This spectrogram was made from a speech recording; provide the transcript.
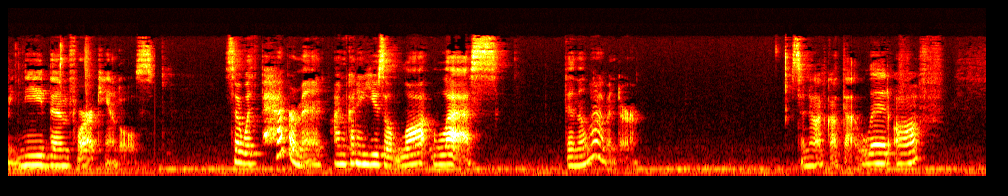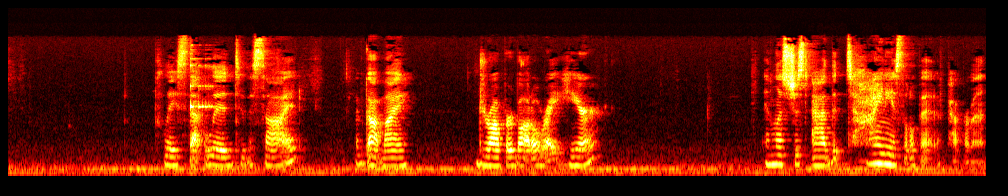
we need them for our candles. So with peppermint, I'm going to use a lot less than the lavender. So now I've got that lid off. Place that lid to the side. I've got my dropper bottle right here. And let's just add the tiniest little bit of peppermint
